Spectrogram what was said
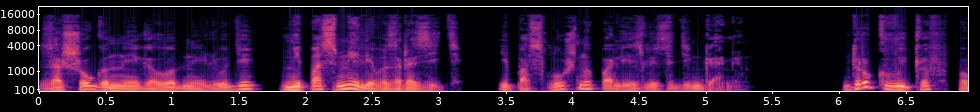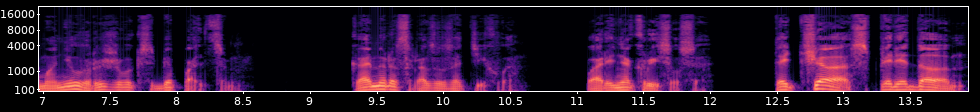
Зашуганные голодные люди не посмели возразить и послушно полезли за деньгами. Друг Лыков поманил Рыжего к себе пальцем. Камера сразу затихла. Парень окрысился. — Ты чё, Спиридон,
